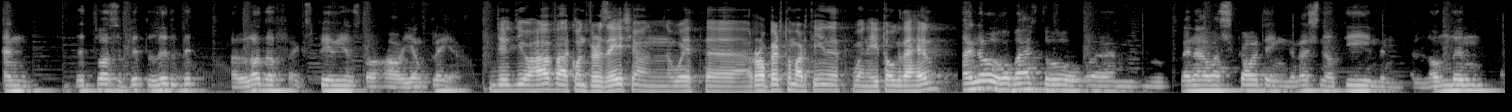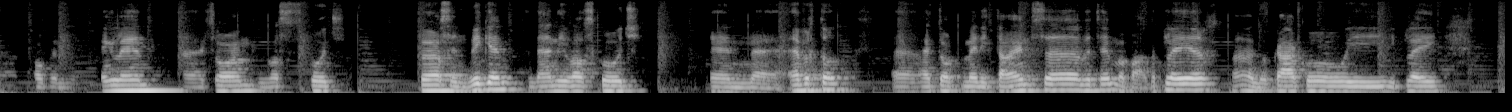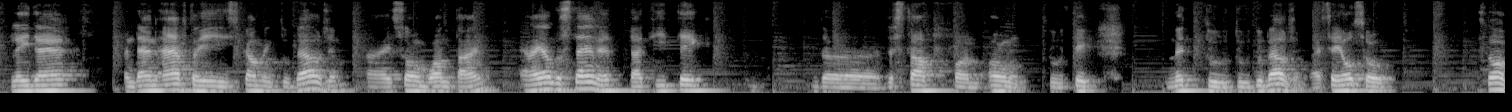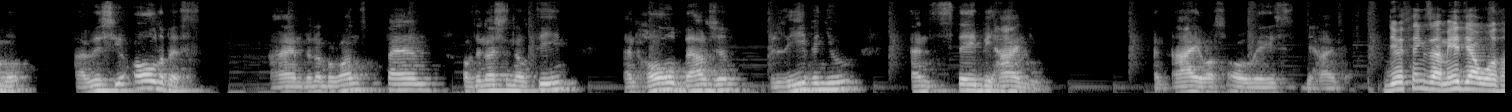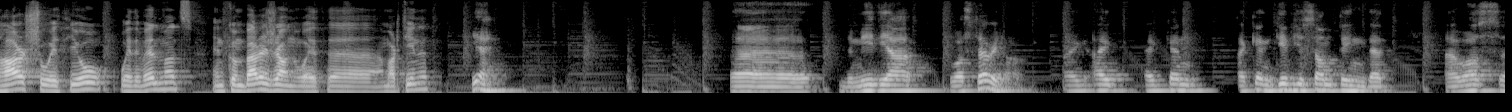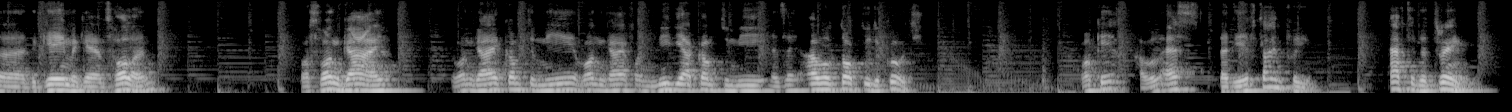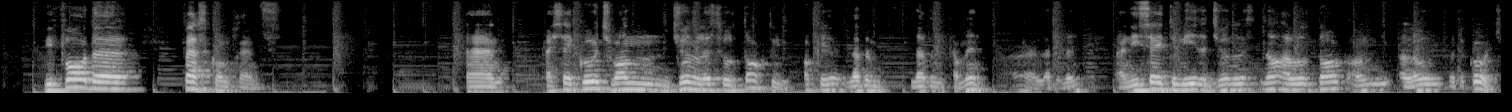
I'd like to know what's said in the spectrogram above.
and it was a bit a little bit a lot of experience for our young players. Did you have a conversation with uh, roberto martinez when he took the helm? I know roberto um, when i was scouting the national team in london uh, of in england i saw him. He was coach first in wigan and then he was coach in uh, everton. Uh, I talked many times uh, with him about the players. Uh, Lukaku, he, he play play there, and then after he's coming to Belgium, I saw him one time. I understand it that he take the the stuff from home to take mid to, to to Belgium. I say also, it's normal. I wish you all the best. I am the number one fan of the national team, and whole Belgium believe in you and stay behind you. And I was always behind him. Do you think the media was harsh with you, with Wilmots, in comparison with uh, Martinez? Yeah. Uh, the media was very hard. I, I, I, can, I can give you something that I was uh, the game against Holland. Was one guy one guy come to me, one guy from the media come to me and say, I will talk to the coach. Okay, I will ask that he have time for you. After the training, before the press conference. And I say, coach, one journalist will talk to you. Okay, let them let them come in. I let them in. And he said to me, the journalist, no, I will talk only alone with the coach.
